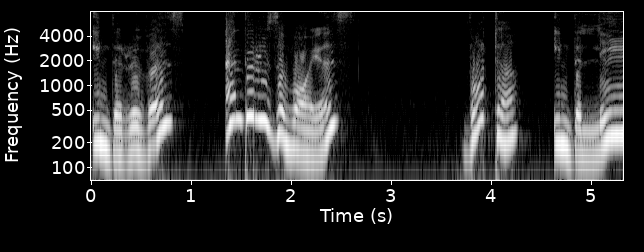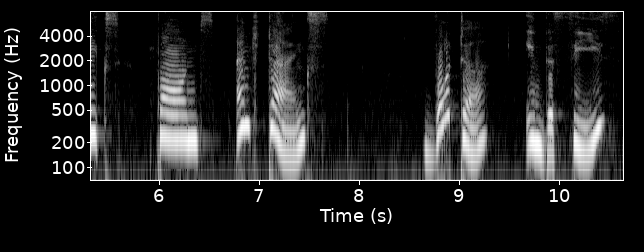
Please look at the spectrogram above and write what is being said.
in the rivers and the reservoirs, water in the lakes, ponds and tanks, water in the seas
